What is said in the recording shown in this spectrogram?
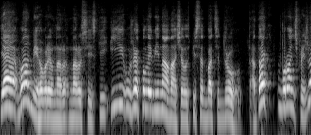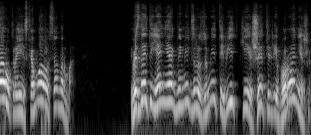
Я в армії говорив на, на російській, і вже коли війна почалась після 22-го. А так Воронеж приїжджав, українська мова, все нормально. І ви знаєте, я ніяк не міг зрозуміти, відки жителі Воронежа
